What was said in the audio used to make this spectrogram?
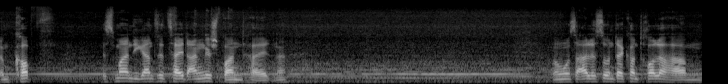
Im Kopf ist man die ganze Zeit angespannt halt. Ne? Man muss alles unter Kontrolle haben.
